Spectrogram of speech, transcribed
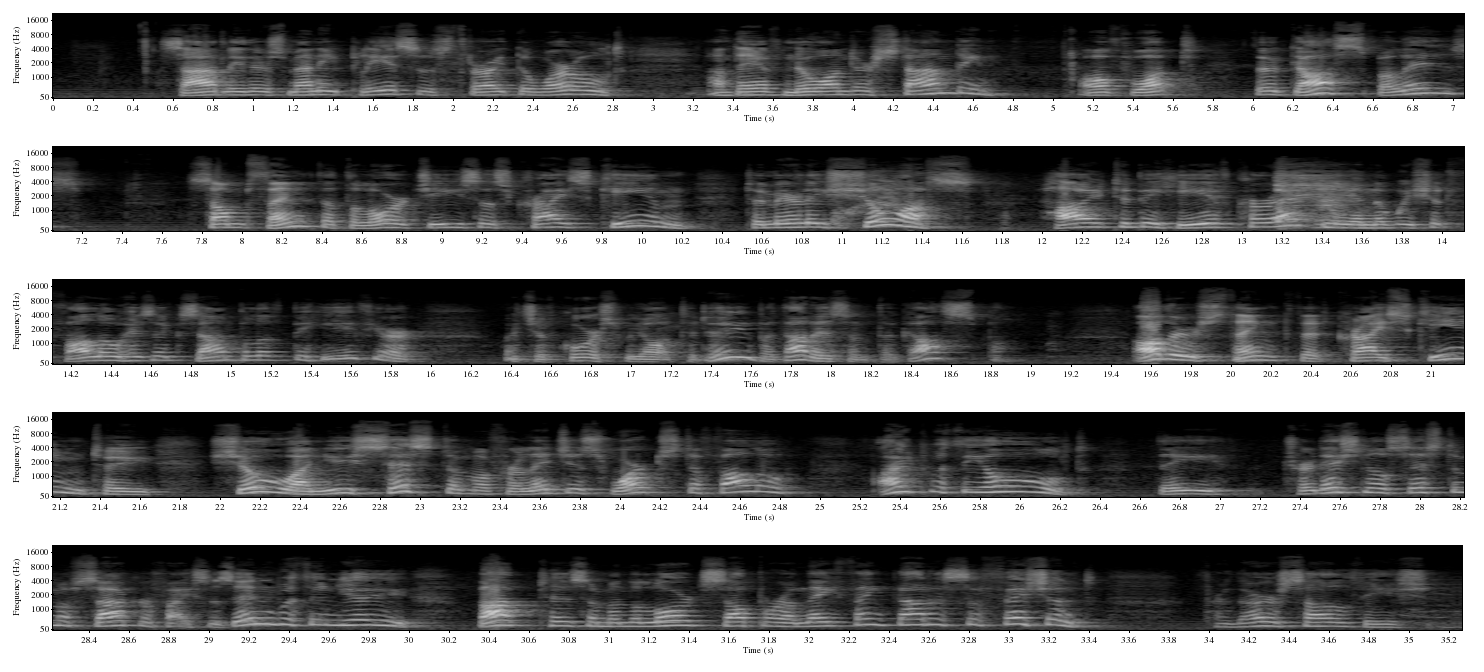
Sadly, there's many places throughout the world, and they have no understanding of what the gospel is. Some think that the Lord Jesus Christ came to merely show us how to behave correctly and that we should follow his example of behavior, which of course we ought to do, but that isn't the gospel. Others think that Christ came to show a new system of religious works to follow. Out with the old, the traditional system of sacrifices, in with the new, baptism and the Lord's Supper, and they think that is sufficient for their salvation.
